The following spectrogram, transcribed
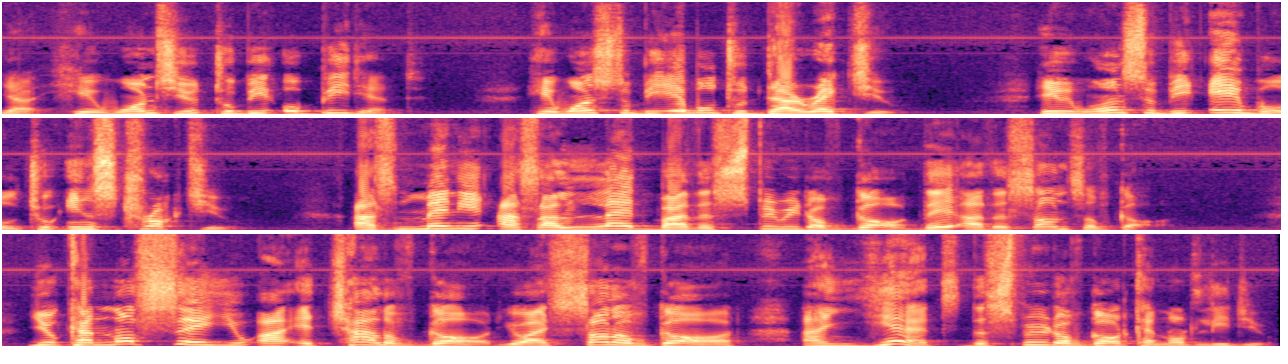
Yeah, He wants you to be obedient. He wants to be able to direct you. He wants to be able to instruct you. As many as are led by the Spirit of God, they are the sons of God. You cannot say you are a child of God, you are a son of God, and yet the Spirit of God cannot lead you.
